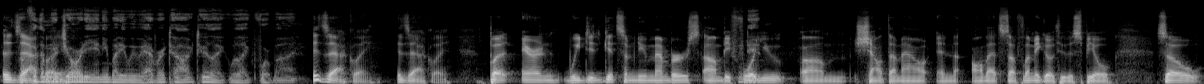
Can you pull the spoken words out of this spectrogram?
But for the majority, anybody we've ever talked to, like we're like four behind. Exactly. Exactly. But Aaron, we did get some new members. Um, before you um, shout them out and all that stuff, let me go through the spiel. So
